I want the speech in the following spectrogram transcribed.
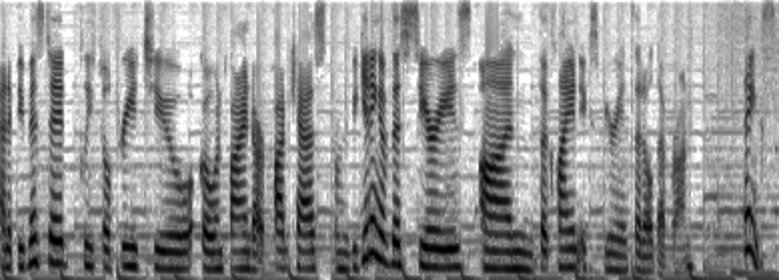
And if you missed it, please feel free to go and find our podcast from the beginning of this series on the client experience at Aldevron. Thanks.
